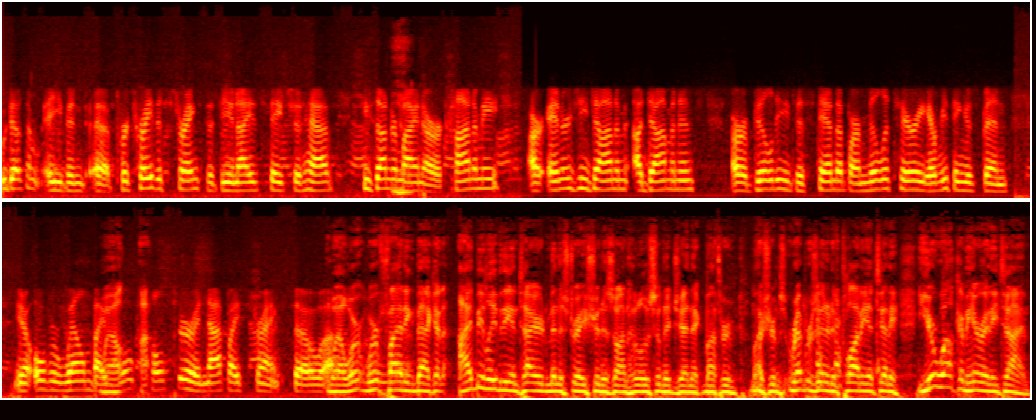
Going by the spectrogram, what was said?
who doesn't even uh, portray the strength that the United States should have. He's undermined our economy, our energy dom- uh, dominance, our ability to stand up our military. Everything has been, you know, overwhelmed by Well, woke culture and not by strength. So, uh, well, we're, we're fighting back, and I believe the entire administration is on hallucinogenic mushroom, mushrooms. Representative Claudia Tenney, you're welcome here anytime.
